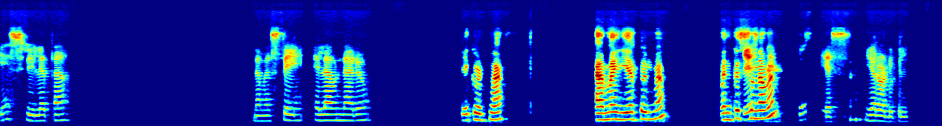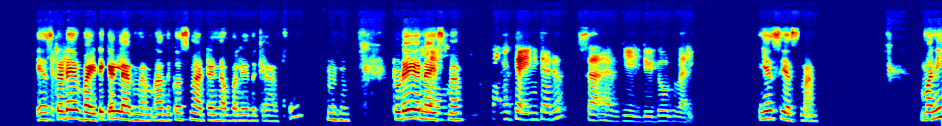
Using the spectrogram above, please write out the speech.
yes Srilatha నమస్తే ఎలా ఉన్నారు ఏ good ma'am am I here bill ma'am వినిపిస్తుందా మ్యామ్ ఎస్ యూఆర్ ఆడిబుల్ Yesterday బయటికి వెళ్ళారు మ్యామ్. అందుకోసమే అటెండ్ అవ్వలేదు class. Today nice ma'am connect అయింటారు. Sir don't worry yes yes ma'am money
